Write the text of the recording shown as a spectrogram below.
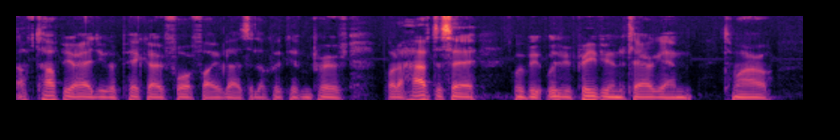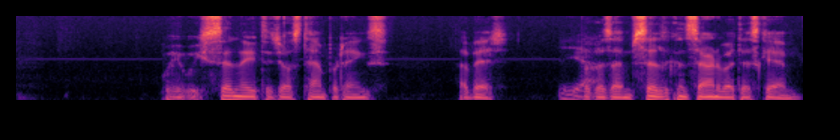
off the top of your head, you could pick out four or five lads that look like they've improved. But I have to say, we'll be we'll be previewing the Clare game tomorrow. We we still need to just temper things a bit, yeah. because I'm still concerned about this game.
